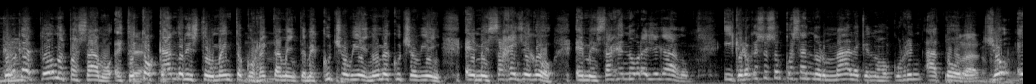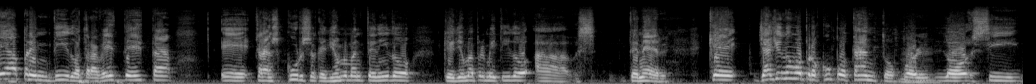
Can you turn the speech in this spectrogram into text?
Creo que a todos nos pasamos. Estoy tocando el instrumento correctamente, me escucho bien, no me escucho bien. El mensaje llegó, el mensaje no habrá llegado. Y creo que esas son cosas normales que nos ocurren a todos. Yo he aprendido a través de este transcurso que Dios me ha mantenido, que Dios me ha permitido ah, tener que ya yo no me preocupo tanto por lo si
